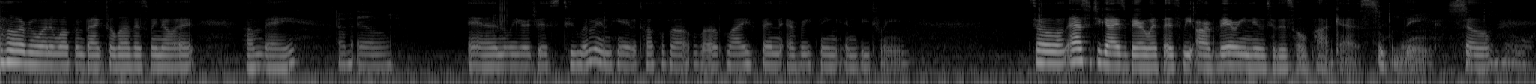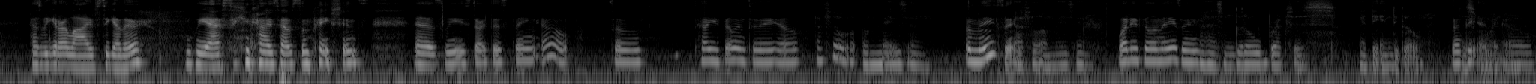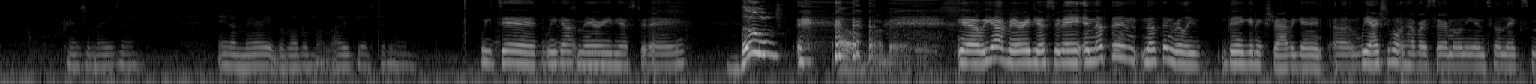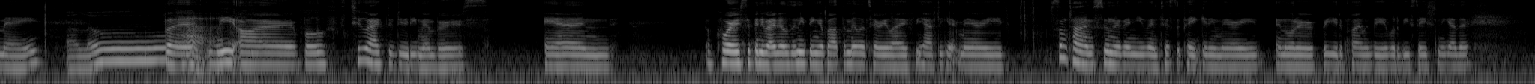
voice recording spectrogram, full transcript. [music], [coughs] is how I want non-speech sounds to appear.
Hello, everyone, and welcome back to Love as We Know It. I'm Bay, I'm L. and we are just two women here to talk about love, life, and everything in between. So, I ask that you guys bear with us. We are very new to this whole podcast Super new. thing. So, Super new. as we get our lives together, we ask that you guys have some [laughs] patience as we start this thing out. So, how you feeling today, El? I feel amazing. Amazing. I feel amazing. Why do you feel amazing? I had some good old breakfast at the Indigo. At the this end morning. ago. It was amazing. And I married the love of my life yesterday. We did. We got married yesterday. Boom! [laughs] Oh, my bad. yeah, we got married yesterday, and nothing, nothing really big and extravagant. Um, we actually won't have our ceremony until next May, Hello. but we are both two active duty members, and of course, if anybody knows anything about the military life, you have to get married sometimes sooner than you anticipate getting married in order for you to finally be able to be stationed together.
